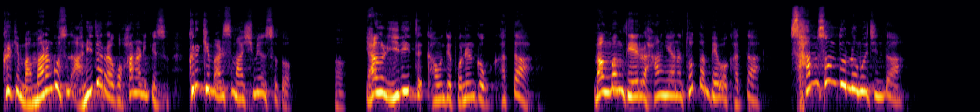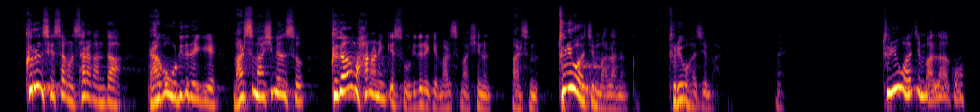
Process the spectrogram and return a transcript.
그렇게 만만한 곳은 아니다라고 하나님께서 그렇게 말씀하시면서도 어, 양을 이리 가운데 보내는 것 같다. 망망대해를 항해하는 돛단 배와 같다. 삼손도 넘어진다. 그런 세상을 살아간다라고 우리들에게 말씀하시면서 그 다음 하나님께서 우리들에게 말씀하시는 말씀은 두려워하지 말라는 거예요. 두려워하지 말라. 네. 두려워하지 말라고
